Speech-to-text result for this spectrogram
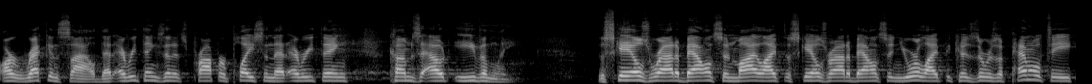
are reconciled, that everything's in its proper place, and that everything comes out evenly. The scales were out of balance in my life. The scales were out of balance in your life because there was a penalty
